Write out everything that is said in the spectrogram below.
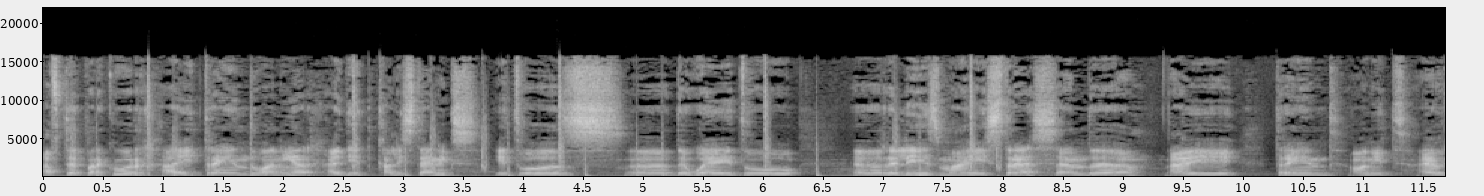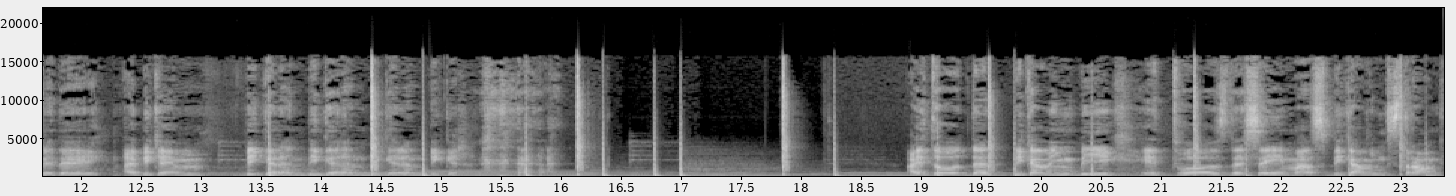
After parkour, I trained one year. I did calisthenics. It was uh, the way to uh, release my stress, and uh, I trained on it every day. I became bigger and bigger and bigger and bigger. I thought that becoming big it was the same as becoming strong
